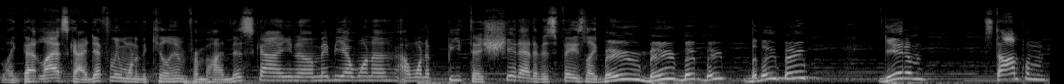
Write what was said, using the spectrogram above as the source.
like that last guy, I definitely wanted to kill him from behind. This guy, you know, maybe I wanna, I wanna beat the shit out of his face, like boom, boom, boom, boom, boom, boom, boom. Get him, stomp him.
